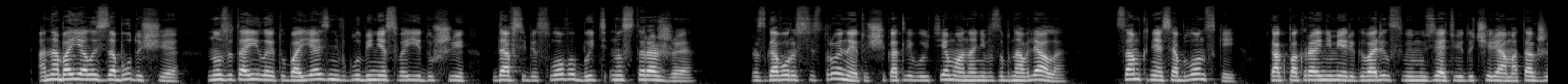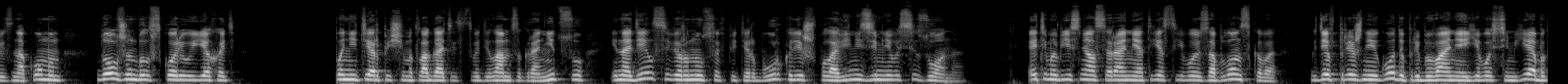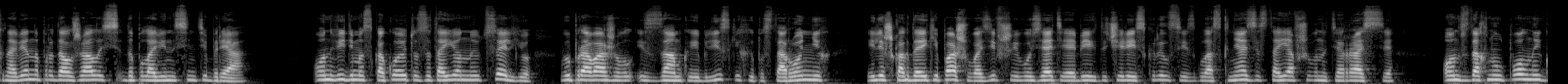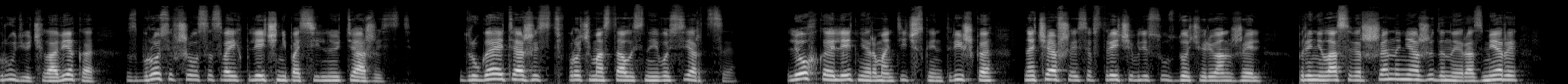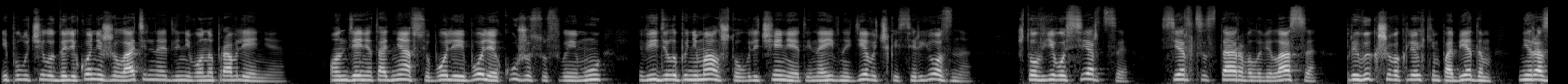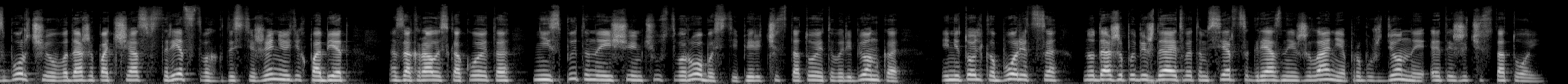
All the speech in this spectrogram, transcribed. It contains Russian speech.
Она боялась за будущее, но затаила эту боязнь в глубине своей души, дав себе слово быть настороже. Разговоры с сестрой на эту щекотливую тему она не возобновляла. Сам князь Облонский, как, по крайней мере, говорил своему зятю и дочерям, а также и знакомым, должен был вскоре уехать по нетерпящим отлагательства делам за границу и надеялся вернуться в Петербург лишь в половине зимнего сезона. Этим объяснялся ранний отъезд его из Облонского – где в прежние годы пребывание его семьи обыкновенно продолжалось до половины сентября. Он, видимо, с какой-то затаенной целью выпроваживал из замка и близких, и посторонних, и лишь когда экипаж, увозивший его зятя и обеих дочерей, скрылся из глаз князя, стоявшего на террасе, он вздохнул полной грудью человека, сбросившего со своих плеч непосильную тяжесть. Другая тяжесть, впрочем, осталась на его сердце — Легкая летняя романтическая интрижка, начавшаяся встречей в лесу с дочерью Анжель, приняла совершенно неожиданные размеры и получила далеко нежелательное для него направление. Он день ото дня все более и более к ужасу своему видел и понимал, что увлечение этой наивной девочкой серьезно, что в его сердце, сердце старого Лавеласа, привыкшего к легким победам, неразборчивого даже подчас в средствах к достижению этих побед – закралось какое-то неиспытанное еще им чувство робости перед чистотой этого ребенка и не только борется, но даже побеждает в этом сердце грязные желания, пробужденные этой же чистотой.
